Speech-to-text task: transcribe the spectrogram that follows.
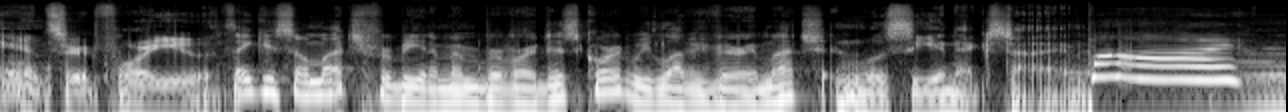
answered for you. Thank you so much for being a member of our Discord. We love you very much, and we'll see you next time. bye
